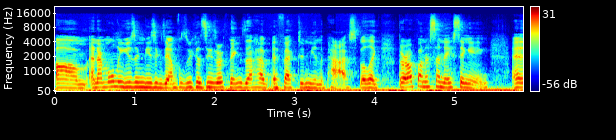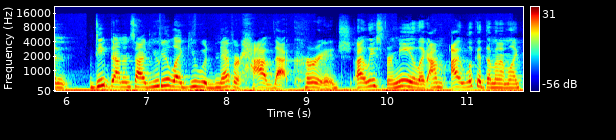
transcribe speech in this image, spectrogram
um, and I'm only using these examples because these are things that have affected me in the past, but like they're up on a Sunday singing, and deep down inside, you feel like you would never have that courage. At least for me, like I'm, I look at them and I'm like,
